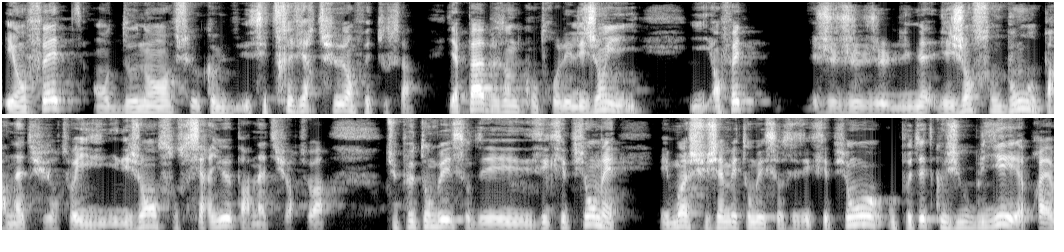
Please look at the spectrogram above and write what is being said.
Et en fait, en donnant, comme c'est très vertueux en fait tout ça. Il n'y a pas besoin de contrôler les gens. Ils, en fait, je, je, les, gens sont bons par nature. Tu vois, les gens sont sérieux par nature. Tu vois, tu peux tomber sur des exceptions, mais et moi, je suis jamais tombé sur ces exceptions, ou peut-être que j'ai oublié. Après,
